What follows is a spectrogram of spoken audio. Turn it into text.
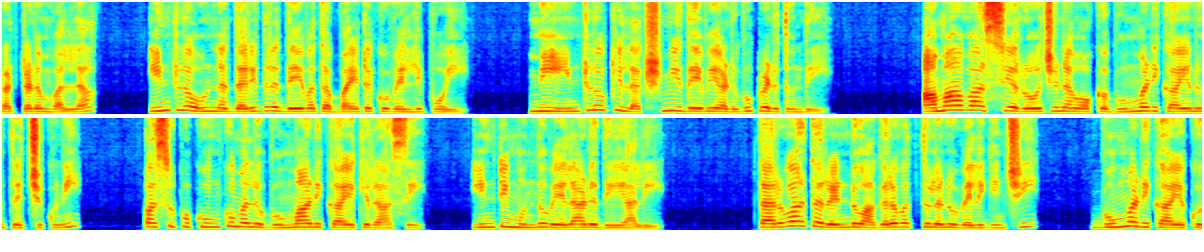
కట్టడం వల్ల ఇంట్లో ఉన్న దరిద్ర దేవత బయటకు వెళ్ళిపోయి మీ ఇంట్లోకి లక్ష్మీదేవి అడుగు పెడుతుంది. అమావాస్య రోజున ఒక గుమ్మడికాయను తెచ్చుకుని పసుపు కుంకుమలు గుమ్మాడికాయకి రాసి ఇంటి ముందు వేలాడదీయాలి తర్వాత రెండు అగరవత్తులను వెలిగించి గుమ్మడికాయకు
